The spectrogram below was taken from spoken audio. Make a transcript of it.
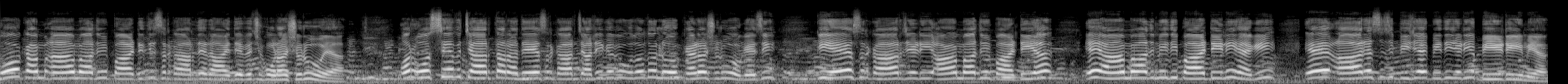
ਉਹ ਕੰਮ ਆਮ ਆਦਮੀ ਪਾਰਟੀ ਦੀ ਸਰਕਾਰ ਦੇ ਰਾਜ ਦੇ ਵਿੱਚ ਹੋਣਾ ਸ਼ੁਰੂ ਹੋਇਆ। ਔਰ ਉਸੇ ਵਿਚਾਰਧਾਰਾ ਦੇ ਇਹ ਸਰਕਾਰ ਚੱਲੀ ਕਿਉਂਕਿ ਉਦੋਂ ਤੋਂ ਲੋਕ ਕਹਿਣਾ ਸ਼ੁਰੂ ਹੋ ਗਏ ਸੀ ਕਿ ਇਹ ਸਰਕਾਰ ਜਿਹੜੀ ਆਮ ਆਦਮੀ ਪਾਰਟੀ ਆ, ਇਹ ਆਮ ਆਦਮੀ ਦੀ ਪਾਰਟੀ ਨਹੀਂ ਹੈਗੀ, ਇਹ ਆਰਐਸਐਸ ਬੀਜੇਪੀ ਦੀ ਜਿਹੜੀ ਬੀ ਟੀਮ ਆ।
